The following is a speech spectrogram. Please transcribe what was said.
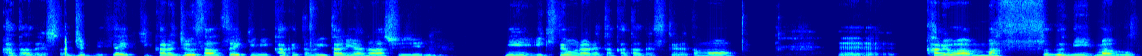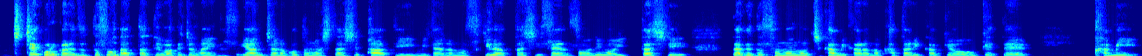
方でした。12世紀から13世紀にかけてのイタリアの足地に生きておられた方ですけれども、えー、彼はまっすぐに、まあ、ちっちゃい頃からずっとそうだったっていうわけじゃないんです。やんちゃなこともしたし、パーティーみたいなのも好きだったし、戦争にも行ったし、だけどその後神からの語りかけを受けて、神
